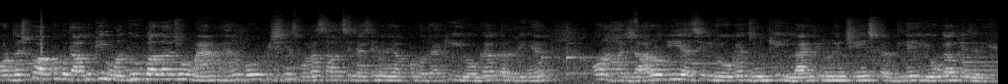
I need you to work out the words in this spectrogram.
और दर्शकों, आपको बता दूँ कि मधुबाला जो मैम है, वो पिछले 16 साल से जैसे मैंने आपको बताया कि योगा कर रही हैं और हज़ारों ही ऐसे लोग हैं जिनकी लाइफ इन्होंने चेंज कर दी है योगा के ज़रिए।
